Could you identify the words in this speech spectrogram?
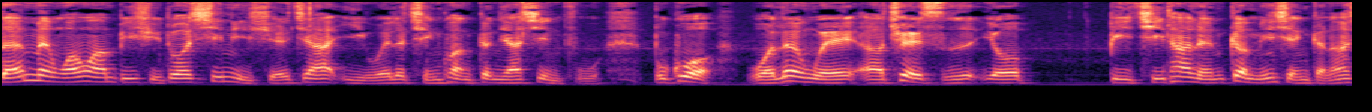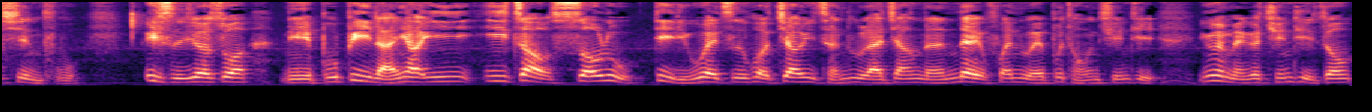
人们往往比许多心理学家以为的情况更加幸福。不过，我认为，呃，确实有比其他人更明显感到幸福。意思就是说，你不必然要依依照收入、地理位置或教育程度来将人类分为不同群体，因为每个群体中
